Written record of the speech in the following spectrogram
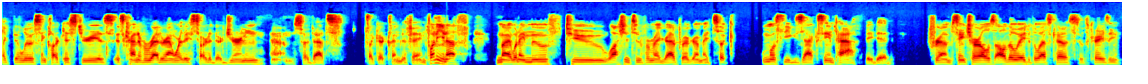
like the Lewis and Clark history is is kind of right around where they started their journey. Um, so that's it's like a claim to fame. Funny enough, my when I moved to Washington for my grad program, I took almost the exact same path they did from St. Charles all the way to the West Coast. It was crazy.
